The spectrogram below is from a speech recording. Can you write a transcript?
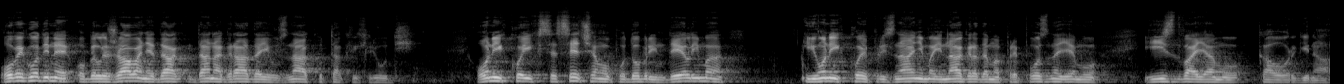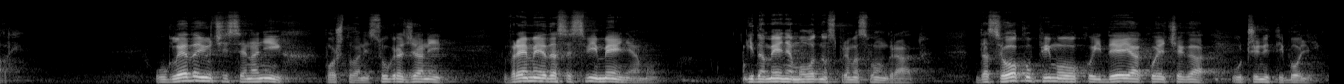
Ove godine obeležavanje da- Dana grada je u znaku takvih ljudi. Onih kojih se sećamo po dobrim delima i onih koje priznanjima i nagradama prepoznajemo i izdvajamo kao originale. Ugledajući se na njih, poštovani sugrađani, vreme je da se svi menjamo i da menjamo odnos prema svom gradu, da se okupimo oko ideja koje će ga učiniti boljim.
